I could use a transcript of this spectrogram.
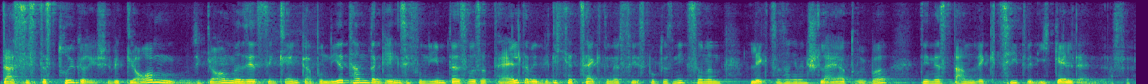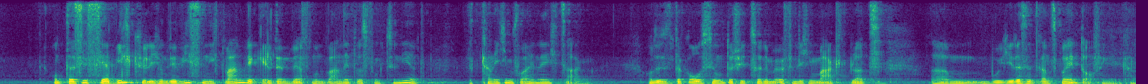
Das ist das Trügerische. Wir glauben, Sie glauben, wenn Sie jetzt den Klenk abonniert haben, dann kriegen Sie von ihm das, was er teilt, aber in Wirklichkeit zeigt Ihnen Facebook das nicht, sondern legt sozusagen einen Schleier drüber, den er dann wegzieht, wenn ich Geld einwerfe. Und das ist sehr willkürlich und wir wissen nicht, wann wir Geld einwerfen und wann etwas funktioniert. Das kann ich im Vorhinein nicht sagen. Und das ist der große Unterschied zu einem öffentlichen Marktplatz, ähm, wo jeder sein Transparent aufhängen kann.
